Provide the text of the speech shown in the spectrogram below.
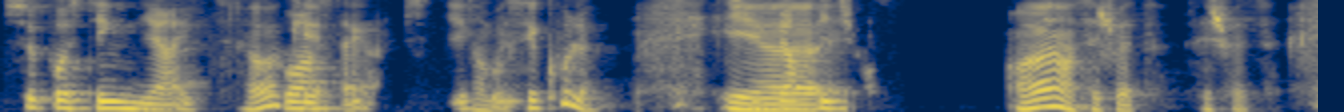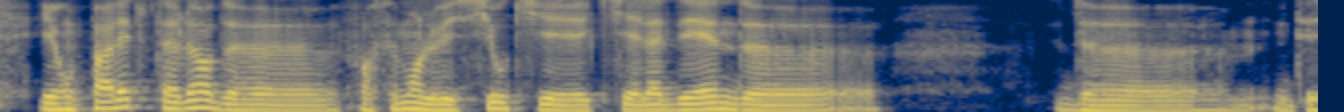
ce posting direct pour Instagram. C'est cool. Et Super feature. Ouais, c'est chouette, c'est chouette. Et on parlait tout à l'heure de forcément le SEO qui est qui est l'ADN de de des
